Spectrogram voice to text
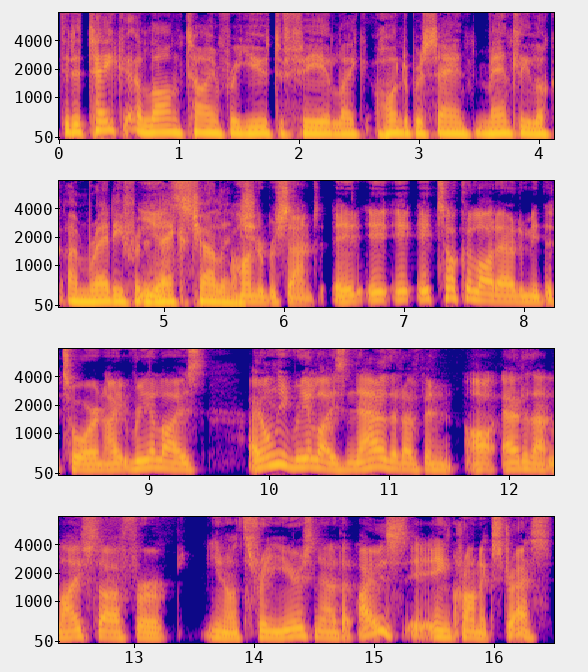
Did it take a long time for you to feel like 100% mentally, look, I'm ready for the yes, next challenge? 100%. It, it, it took a lot out of me, the tour, and I realized, I only realized now that I've been out of that lifestyle for, you know, three years now that I was in chronic stress,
